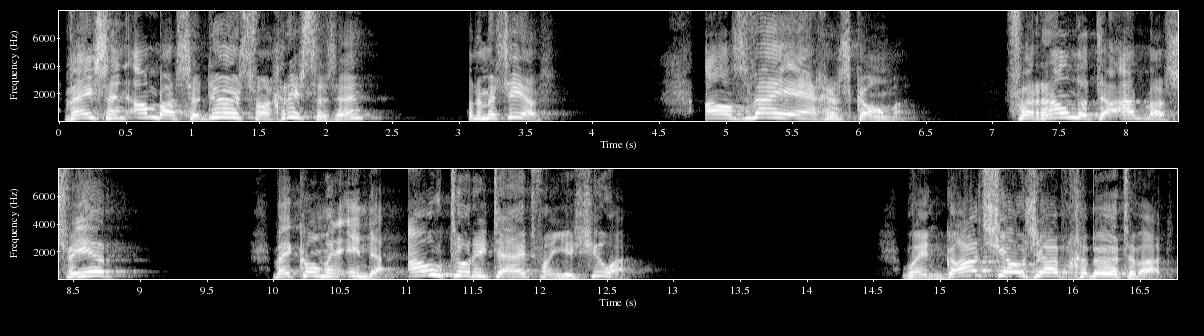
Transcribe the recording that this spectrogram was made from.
Wij zijn ambassadeurs van Christus, hè? Van de Messias. Als wij ergens komen, verandert de atmosfeer. Wij komen in de autoriteit van Yeshua. When God shows up, gebeurt er wat.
